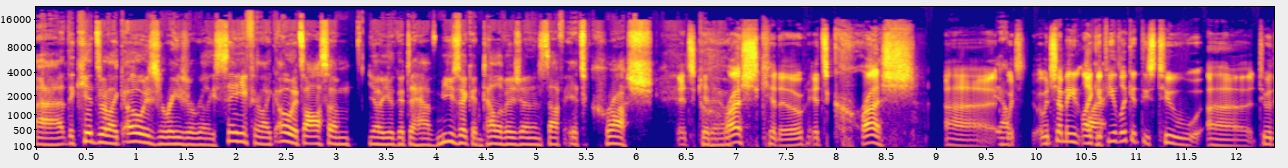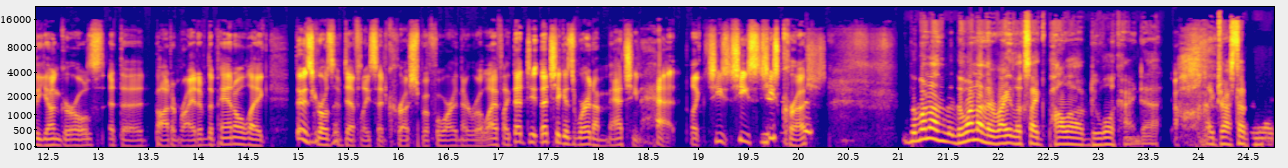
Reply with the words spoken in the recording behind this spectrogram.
Uh, the kids are like, "Oh, is your razor really safe?" They're like, "Oh, it's awesome. You know, you'll get to have music and television and stuff. It's crush." It's Kiddo. crush, kiddo. It's crush. Uh, Yep. which, which I mean, like, But- if you look at these two, uh, two of the young girls at the bottom right of the panel, like, those girls have definitely said crush before in their real life. Like that, dude, that chick is wearing a matching hat. Like, she's she's she's crushed. The one on the, the one on the right looks like Paula Abdul, kind of Oh, like dressed up in like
